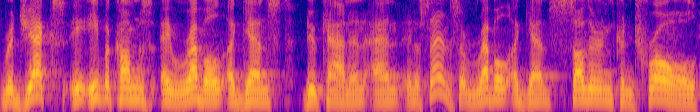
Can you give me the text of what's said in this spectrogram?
rejects, he, he, becomes a rebel against Buchanan and, in a sense, a rebel against Southern control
